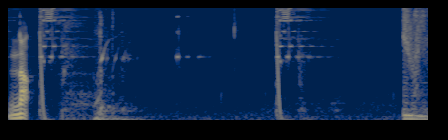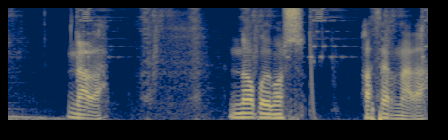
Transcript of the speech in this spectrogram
No. Nada. No podemos hacer nada.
